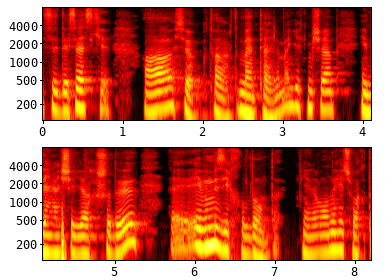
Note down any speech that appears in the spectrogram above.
Siz desəz ki, "A, vəsə, qurtardı. Mən təlimə getmişəm. İndi hər şey yaxşıdır." Ə, evimiz yıxıldı onda. Yəni onu heç vaxt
